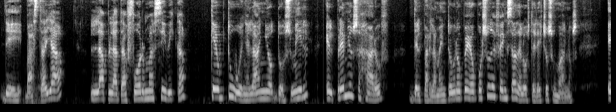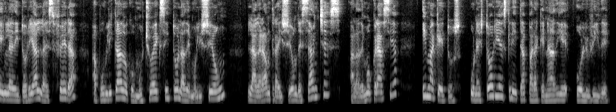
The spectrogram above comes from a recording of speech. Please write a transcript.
de Basta Ya, la plataforma cívica que obtuvo en el año 2000 el premio Sájarov del Parlamento Europeo por su defensa de los derechos humanos. En la editorial La Esfera Ha publicado con mucho éxito La Demolición, La Gran Traición de Sánchez a la Democracia y Maquetos, una historia escrita para que nadie olvide.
